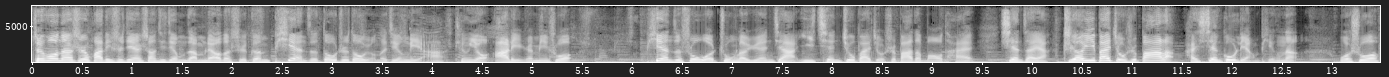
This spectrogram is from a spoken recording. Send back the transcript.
最后呢是话题时间，上期节目咱们聊的是跟骗子斗智斗勇的经历啊。听友阿里人民说，骗子说我中了原价一千九百九十八的茅台，现在呀只要一百九十八了，还限购两瓶呢。我说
